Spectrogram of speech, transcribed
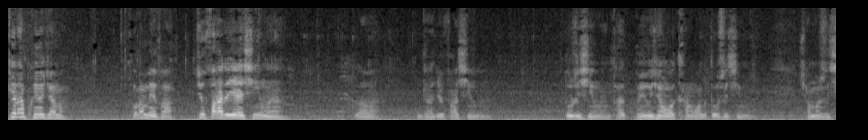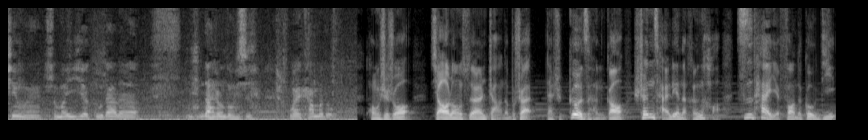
给他朋友圈嘛，从来没发，就发这些新闻，知道吧？你看就发新闻，都是新闻。他朋友圈我看过了，都是新闻，全部是新闻，什么一些古代的 那种东西，我也看不懂。同事说，小龙虽然长得不帅，但是个子很高，身材练得很好，姿态也放得够低。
